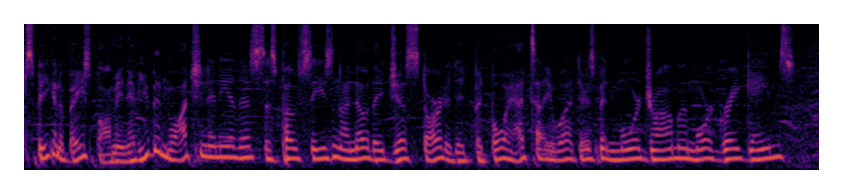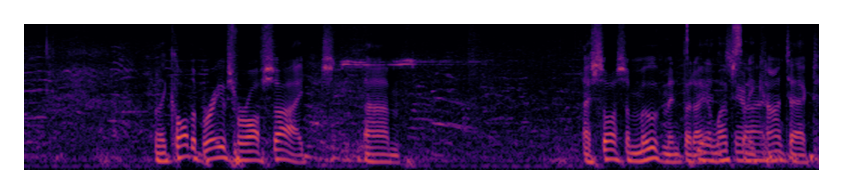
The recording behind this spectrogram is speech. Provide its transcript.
speaking of baseball, I mean, have you been watching any of this this postseason? I know they just started it, but boy, I tell you what, there's been more drama, more great games. Well, they call the Braves for offside. Um, I saw some movement, but yeah, I didn't see side. any contact.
